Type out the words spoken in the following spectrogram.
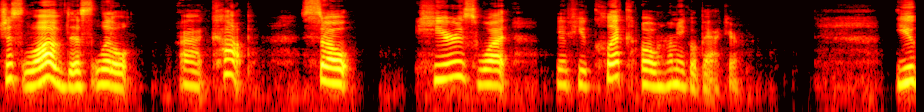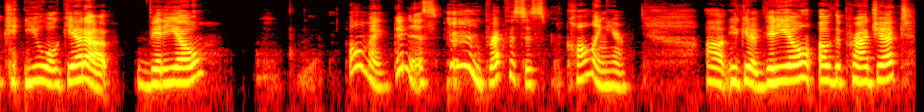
just love this little uh, cup. So here's what, if you click, oh, let me go back here. You can, you will get a video. Oh my goodness, breakfast is calling here. Uh, you get a video of the project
